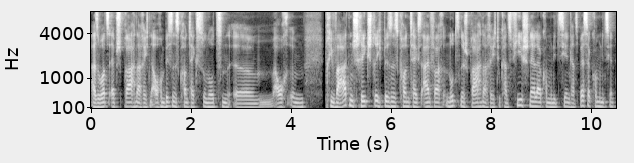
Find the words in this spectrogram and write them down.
Also WhatsApp-Sprachnachrichten auch im Business-Kontext zu nutzen, ähm, auch im privaten Schrägstrich-Business-Kontext einfach nutze eine Sprachnachricht. Du kannst viel schneller kommunizieren, kannst besser kommunizieren.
